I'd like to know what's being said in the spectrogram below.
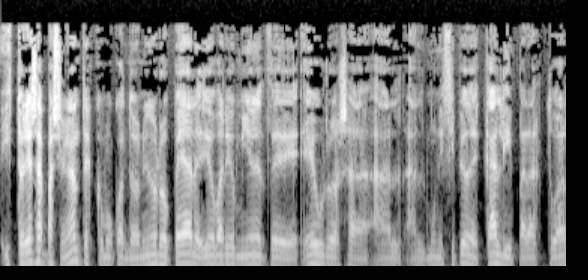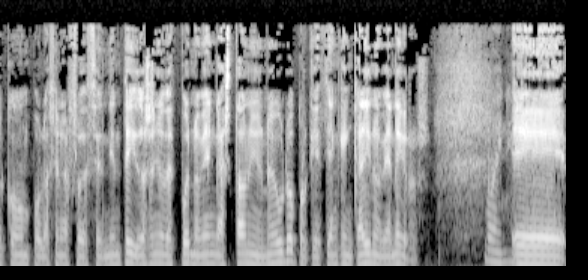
historias apasionantes, como cuando la Unión Europea le dio varios millones de euros al municipio de Cali para actuar con población afrodescendiente y dos años después no habían gastado ni un euro porque decían que en Cali no había negros. Eh,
